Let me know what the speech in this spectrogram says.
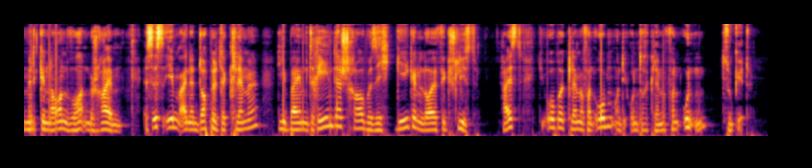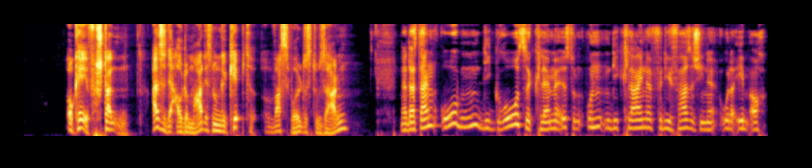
mit genauen Worten beschreiben. Es ist eben eine doppelte Klemme, die beim Drehen der Schraube sich gegenläufig schließt. Heißt, die obere Klemme von oben und die untere Klemme von unten zugeht. Okay, verstanden. Also der Automat ist nun gekippt. Was wolltest du sagen? Na, dass dann oben die große Klemme ist und unten die kleine für die Phaseschiene oder eben auch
